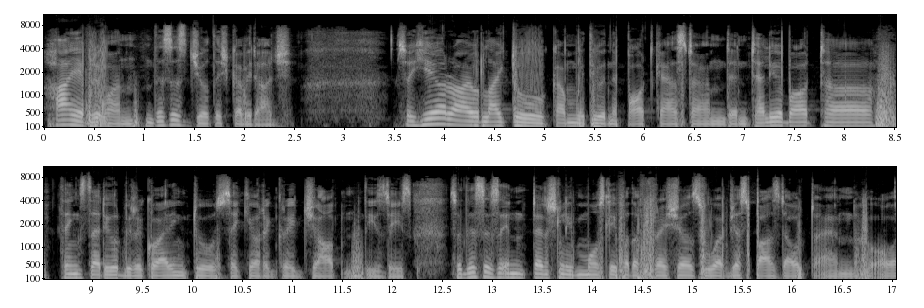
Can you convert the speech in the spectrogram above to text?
Hi everyone, this is Jyotish Kaviraj. So, here I would like to come with you in a podcast and then tell you about uh, things that you would be requiring to secure a great job these days. So, this is intentionally mostly for the freshers who have just passed out and who are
